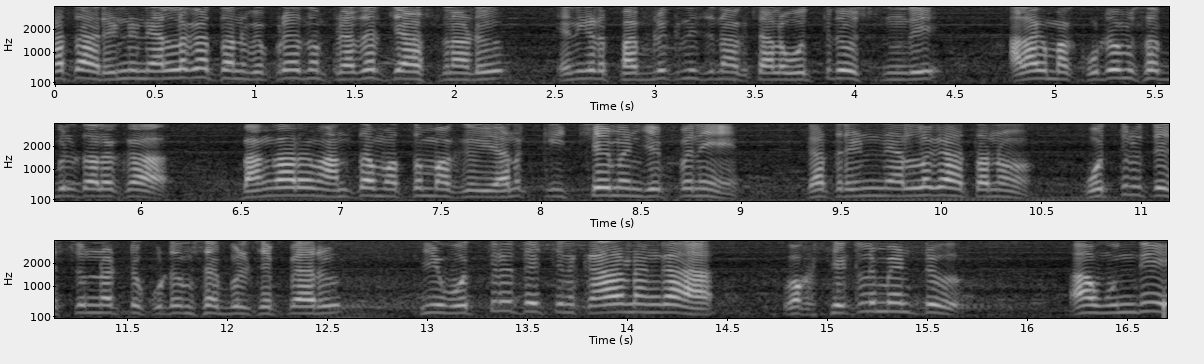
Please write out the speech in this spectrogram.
గత రెండు నెలలుగా తను విపరీతం ప్రెజర్ చేస్తున్నాడు. ఎందుకంటే పబ్లిక్ నుంచి నాకు చాలా ఒత్తిడి వస్తుంది. అలాగే మా కుటుంబ సభ్యుల తాలూకా బంగారం అంతా మొత్తం మాకు వెనక్కి ఇచ్చేయమని చెప్పని గత రెండు నెలలుగా తను ఒత్తిడి తెస్తున్నట్టు కుటుంబ సభ్యులు చెప్పారు. ఈ ఒత్తిడి తెచ్చిన కారణంగా ఒక సెటిల్మెంటు ఉంది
